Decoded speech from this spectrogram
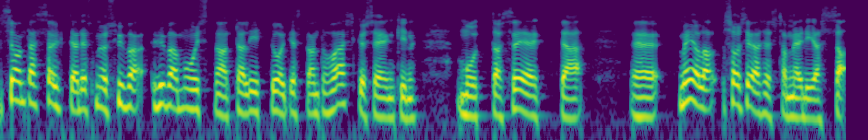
se on tässä yhteydessä myös hyvä, hyvä muistaa, että tämä liittyy oikeastaan tuohon äskeiseenkin, mutta se, että me ei olla sosiaalisessa mediassa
